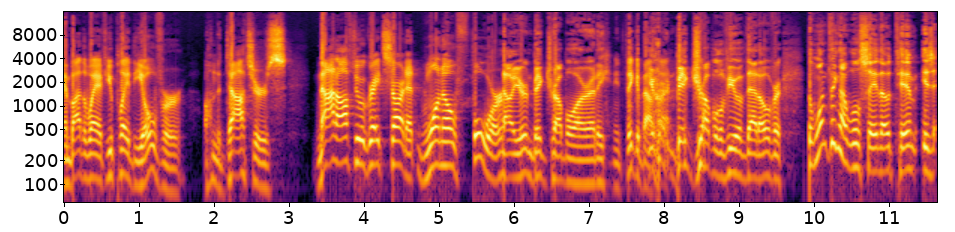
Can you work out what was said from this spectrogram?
And by the way, if you played the over on the Dodgers, not off to a great start at 104. Now you're in big trouble already. I mean, think about you're that. You're in big trouble if you have that over. The one thing I will say, though, Tim, is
